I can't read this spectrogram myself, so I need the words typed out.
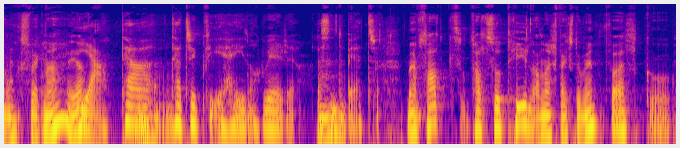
ångsvegna, ja? Ja, det trygg vi har nok vært, det er ikke bedre. Men falt, falt så til, annars vekst du med folk, og...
